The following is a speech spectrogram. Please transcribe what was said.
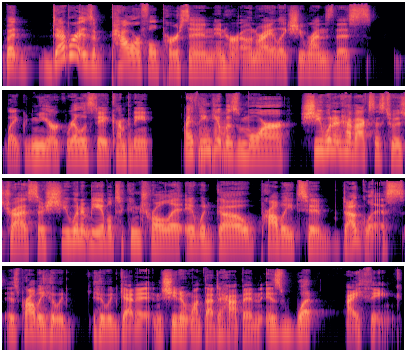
But Deborah is a powerful person in her own right. Like she runs this like New York real estate company. I think it Mhm. was more she wouldn't have access to his trust, so she wouldn't be able to control it. It would go probably to Douglas is probably who would who would get it, and she didn't want that to happen. Is what I think.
